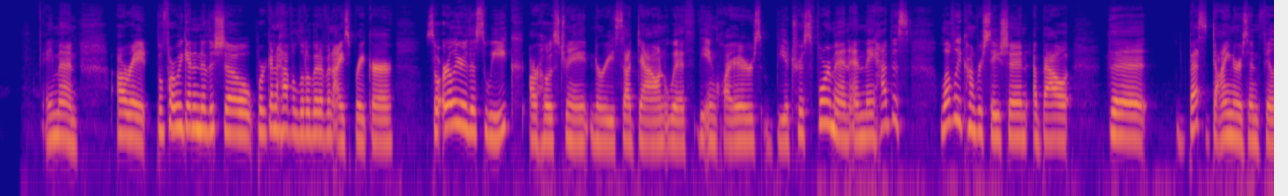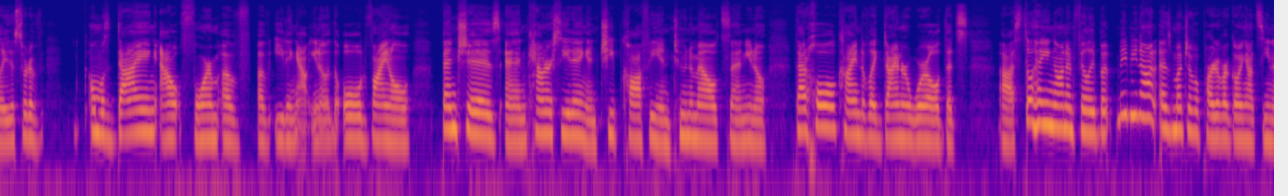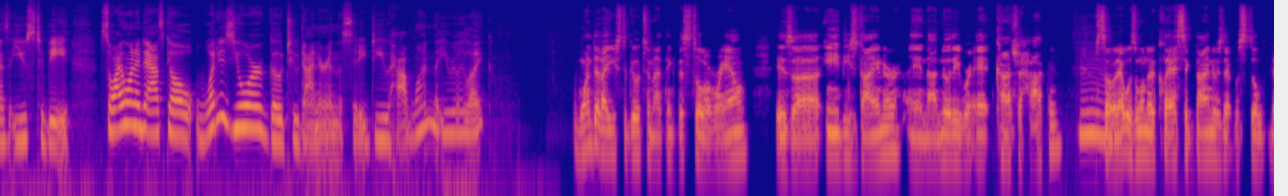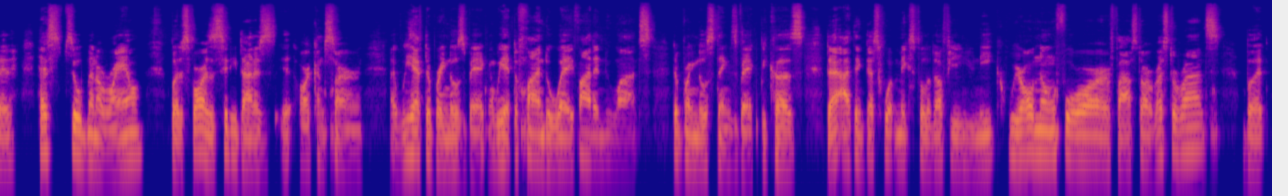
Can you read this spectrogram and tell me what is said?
Amen. All right. Before we get into the show, we're going to have a little bit of an icebreaker. So earlier this week, our host Trenae Nuri sat down with the Inquirer's Beatrice Forman, and they had this lovely conversation about the best diners in Philly, this sort of almost dying out form of of eating out. You know, the old vinyl benches and counter seating and cheap coffee and tuna melts and you know that whole kind of like diner world that's uh, still hanging on in Philly, but maybe not as much of a part of our going out scene as it used to be. So I wanted to ask y'all, what is your go-to diner in the city? Do you have one that you really like? One that I used to go to, and I think that's still around, is uh, Andy's Diner, and I know they were at Conshohocken. Mm. So that was one of the classic diners that was still that has still been around. But as far as the city diners eh, are concerned, uh, we have to bring those back, and we have to find a way, find a nuance to bring those things back because that I think that's what makes Philadelphia unique. We're all known for our five star restaurants, but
